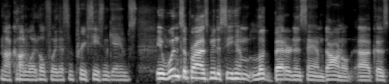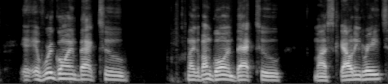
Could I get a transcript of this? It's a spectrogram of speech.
Knock on wood. Hopefully, there's some preseason games. It wouldn't surprise me to see him look better than Sam Darnold, because uh, if we're going back to, like, if I'm going back to my scouting grades,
